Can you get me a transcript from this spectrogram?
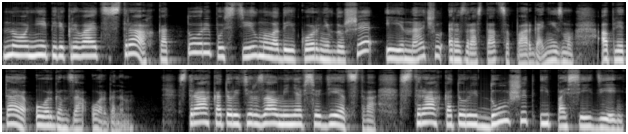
но не перекрывается страх, который пустил молодые корни в душе и начал разрастаться по организму, оплетая орган за органом. Страх, который терзал меня все детство, страх, который душит и по сей день,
